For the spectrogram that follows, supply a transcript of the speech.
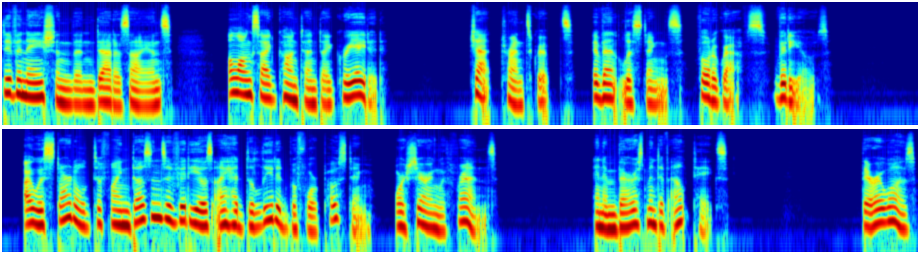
divination than data science, alongside content I'd created. Chat transcripts, event listings, photographs, videos. I was startled to find dozens of videos I had deleted before posting or sharing with friends. An embarrassment of outtakes. There I was,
